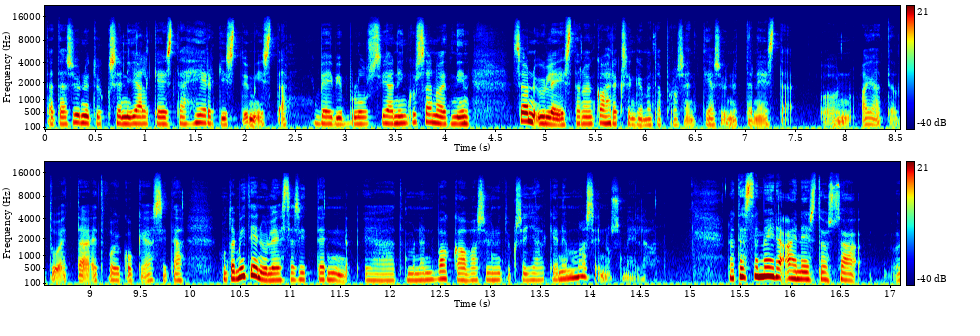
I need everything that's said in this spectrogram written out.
tätä synnytyksen jälkeistä herkistymistä, baby bluesia, niin kuin sanoit, niin se on yleistä. Noin 80 prosenttia synnyttäneistä on ajateltu, että, että voi kokea sitä. Mutta miten yleistä sitten tämmöinen vakava synnytyksen jälkeinen masennus meillä on? No tässä meidän aineistossa 0,3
